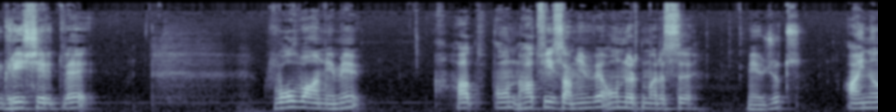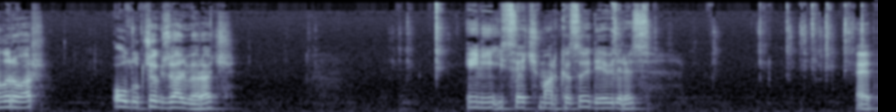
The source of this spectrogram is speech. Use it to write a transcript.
gri şerit ve Volvo amblemi Hot, on, Hot amblemi ve 14 numarası mevcut. Aynaları var. Oldukça güzel bir araç. En iyi İsveç markası diyebiliriz. Evet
